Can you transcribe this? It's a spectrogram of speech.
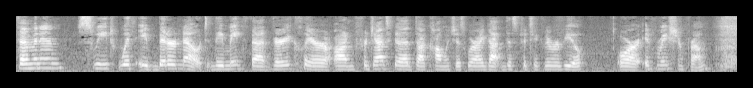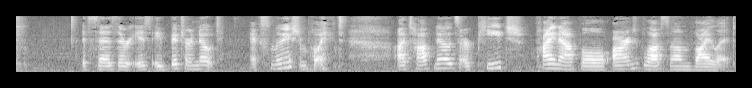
feminine, sweet with a bitter note. They make that very clear on Fragrantica.com, which is where I got this particular review or information from. It says there is a bitter note! Exclamation point. Uh, top notes are peach, pineapple, orange blossom, violet.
